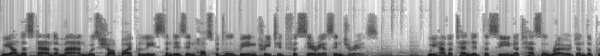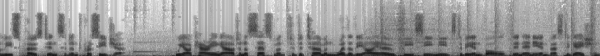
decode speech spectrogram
We understand a man was shot by police and is in hospital being treated for serious injuries. We have attended the scene at Hessle Road and the police post incident procedure. We are carrying out an assessment to determine whether the IOPC needs to be involved in any investigation.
